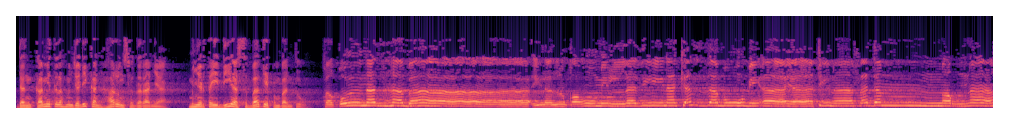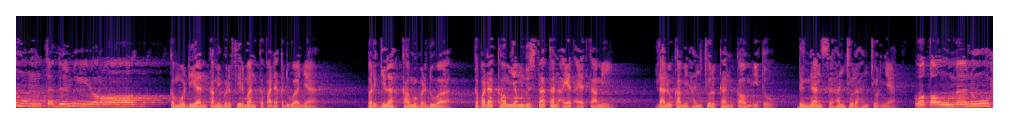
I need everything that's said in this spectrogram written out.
dan kami telah menjadikan Harun saudaranya, menyertai dia sebagai pembantu. فقلنا اذهبا إلى القوم الذين كذبوا بآياتنا فدمرناهم تدميرا Kemudian kami berfirman kepada keduanya, Pergilah kamu berdua kepada kaum yang mendustakan ayat-ayat kami. Lalu kami hancurkan kaum itu dengan sehancur-hancurnya. وقوم نوح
